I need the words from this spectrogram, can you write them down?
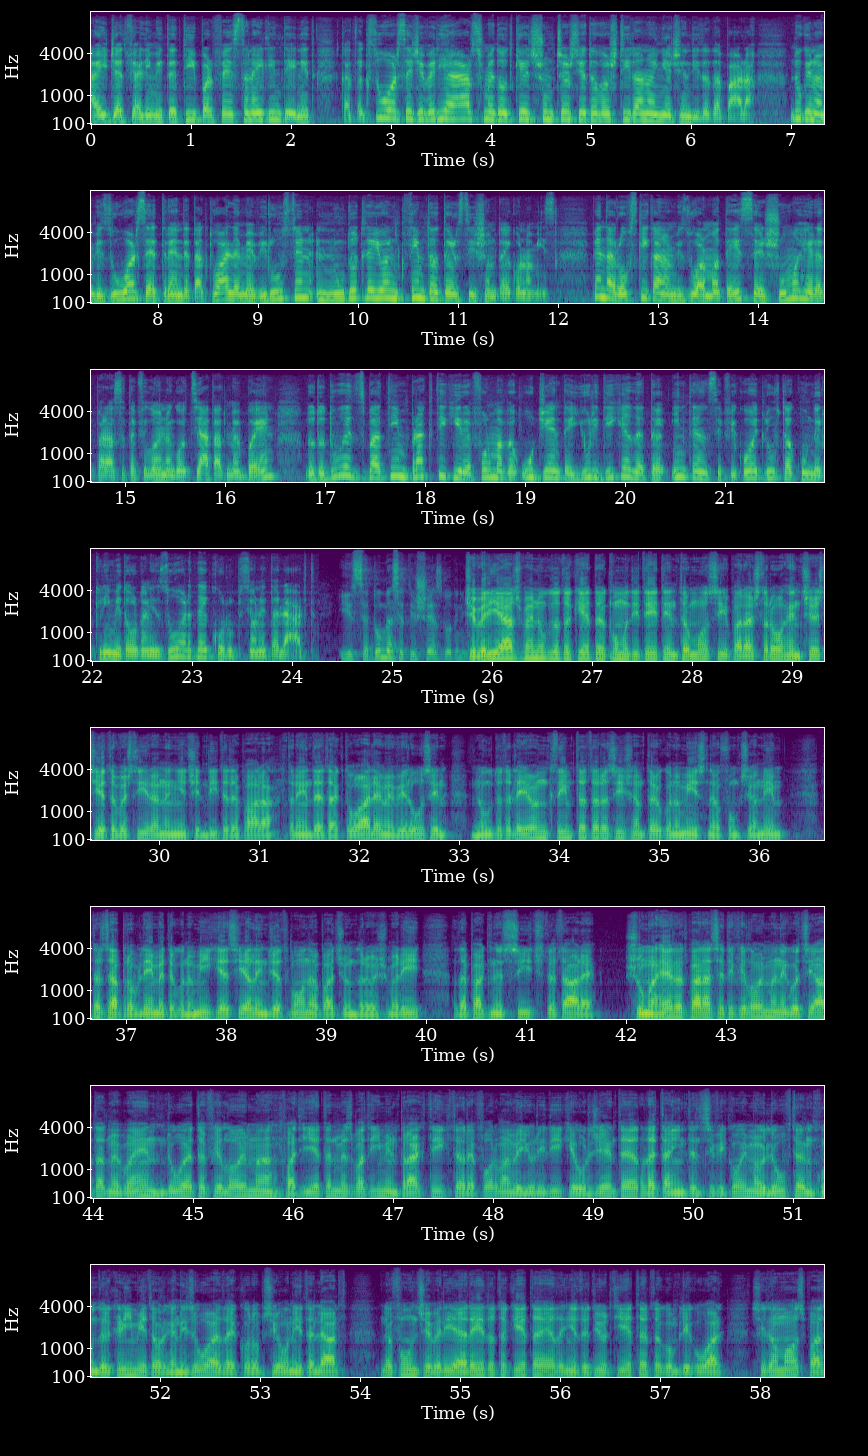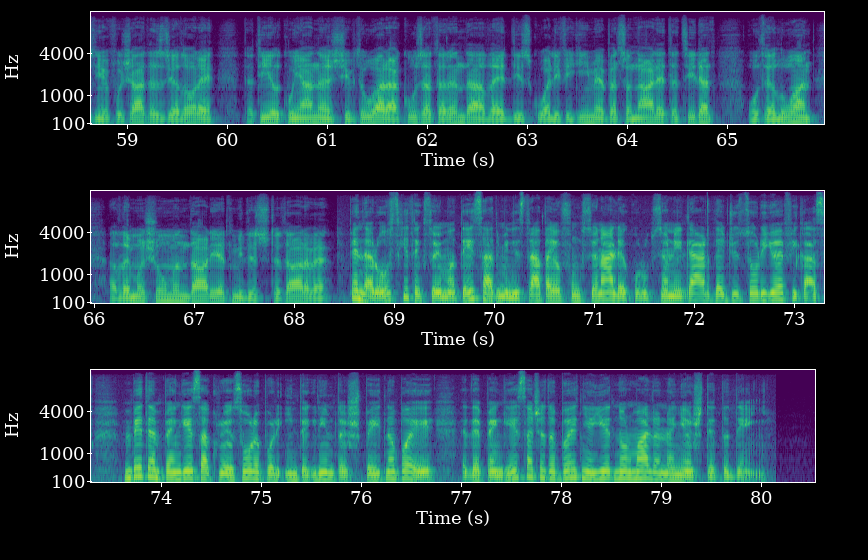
Ai gjatë fjalimit të tij për festën e Ilindenit, ka theksuar se qeveria e ardhshme do të ketë shumë çështje të vështira në njëqind ditët e para, duke nënvizuar se trendet aktuale me virusin nuk do të lejojnë kthim të tërësishëm të ekonomisë. Pendarovski ka nënvizuar më tej se shumë më herët para se të fillojnë negociatat me BE-në, do të duhet zbatim praktik i reformave urgjente juridike dhe të intensifikohet lufta kundër krimit të organizuar dhe korrupsionit të lartë. Qeveria e ardhshme nuk do të ketë komoditetin të mos i parashtrohen çështje të vështira në njëqind ditët e para. Trendet aktuale me virusin nuk do të lejojnë kthim të tërësishëm të ekonomisë në funksionim, Ndërsa problemet ekonomike sjellin gjithmonë paqëndrueshmëri dhe pakënaqësi qytetare. Shumë më herët para se t'i fillojmë negociatat me BE-në, duhet të fillojmë, patjetër, me zbatimin praktik të reformave juridike urgjente dhe ta intensifikojmë luftën kundër krimit të organizuar dhe korrupsionit të lartë. Në fund, qeveria e re do të ketë edhe një detyrë tjetër të komplikuar, sidomos pas një fushate zgjedhore të tillë ku janë shqiptuar akuza të rënda dhe diskualifikime personale të cilat u thelluan dhe më shumë ndarjet midis qytetarëve. Pendarovski theksoi më tej se administrata jofunksionale, korrupsioni i lartë dhe gjyqësori joefikas mbeten pengesa kryesore për integrim të shpejtë në BE dhe pengesa që të bëhet një jetë normale në një shtet të denjë.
